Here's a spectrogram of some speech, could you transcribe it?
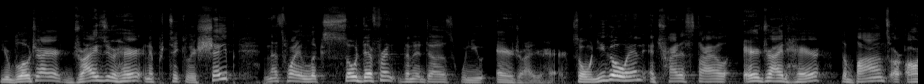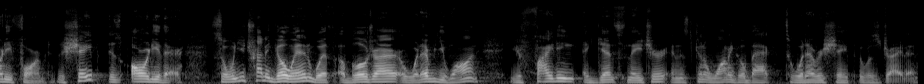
Your blow dryer dries your hair in a particular shape, and that's why it looks so different than it does when you air dry your hair. So when you go in and try to style air dried hair, the bonds are already formed. The shape is already there. So when you try to go in with a blow dryer or whatever you want, you're fighting against nature and it's gonna wanna go back to whatever shape it was dried in.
